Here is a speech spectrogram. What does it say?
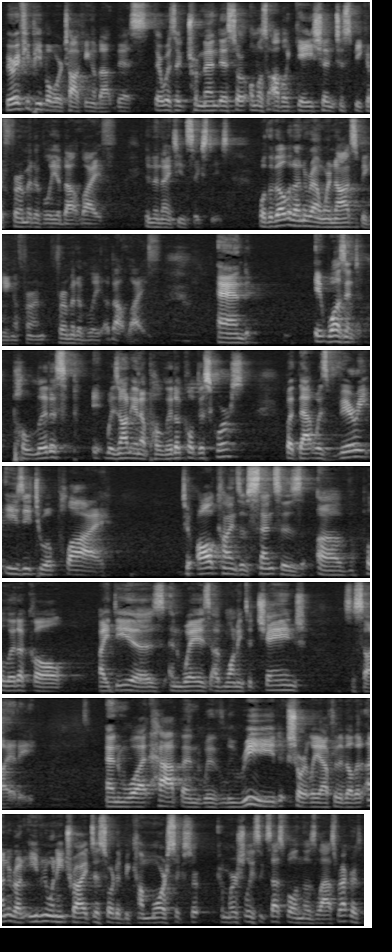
Very few people were talking about this. There was a tremendous or almost obligation to speak affirmatively about life in the 1960s. Well, the Velvet Underground were not speaking affirm- affirmatively about life. And it wasn't politis- it was not in a political discourse, but that was very easy to apply to all kinds of senses of political ideas and ways of wanting to change society. And what happened with Lou Reed shortly after the Velvet Underground, even when he tried to sort of become more commercially successful in those last records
